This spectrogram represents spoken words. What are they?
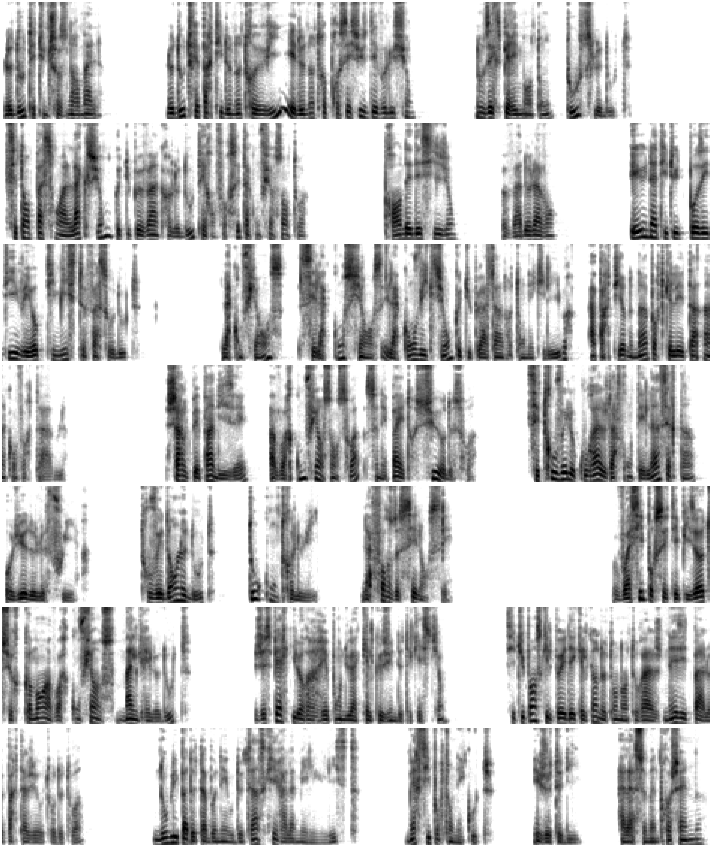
Le doute est une chose normale. Le doute fait partie de notre vie et de notre processus d'évolution. Nous expérimentons tous le doute. C'est en passant à l'action que tu peux vaincre le doute et renforcer ta confiance en toi. Prends des décisions, va de l'avant. Et une attitude positive et optimiste face au doute. La confiance, c'est la conscience et la conviction que tu peux atteindre ton équilibre à partir de n'importe quel état inconfortable. Charles Pépin disait Avoir confiance en soi, ce n'est pas être sûr de soi, c'est trouver le courage d'affronter l'incertain au lieu de le fuir. Trouver dans le doute, tout contre lui, la force de s'élancer. Voici pour cet épisode sur comment avoir confiance malgré le doute. J'espère qu'il aura répondu à quelques-unes de tes questions. Si tu penses qu'il peut aider quelqu'un de ton entourage, n'hésite pas à le partager autour de toi. N'oublie pas de t'abonner ou de t'inscrire à la mailing list. Merci pour ton écoute et je te dis à la semaine prochaine.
